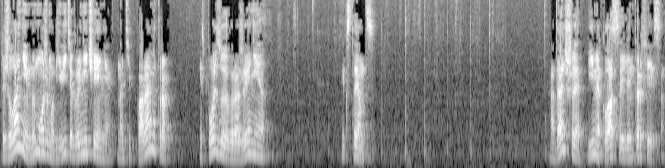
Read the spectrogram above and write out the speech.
При желании мы можем объявить ограничение на тип параметра, используя выражение extends. А дальше имя класса или интерфейса.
